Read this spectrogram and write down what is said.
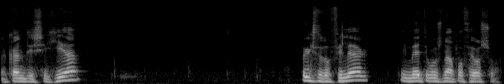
να κάνετε ησυχία. Ρίξτε το φίλερ, είμαι έτοιμος να αποθεώσω.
